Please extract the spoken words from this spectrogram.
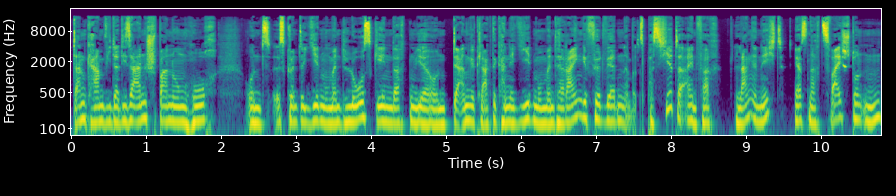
dann kam wieder diese Anspannung hoch. Und es könnte jeden Moment losgehen, dachten wir, und der Angeklagte kann ja jeden Moment hereingeführt werden, aber das passierte einfach lange nicht, erst nach zwei Stunden.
